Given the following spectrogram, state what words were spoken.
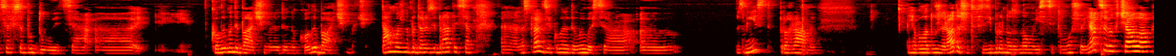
це все будується, е, коли ми не бачимо людину, коли бачимо. Там можна буде розібратися. е, Насправді, коли я дивилася е, зміст програми, Я була дуже рада, що це все зібрано з одному місці, тому що я це вивчала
